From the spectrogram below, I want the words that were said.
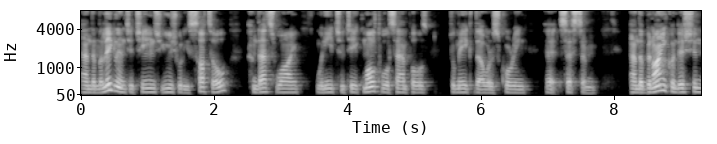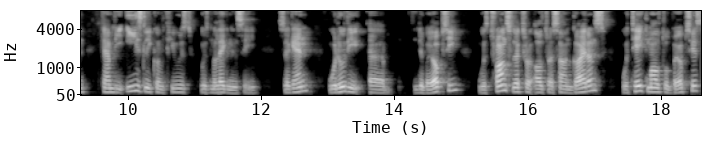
And the malignancy change usually subtle. And that's why we need to take multiple samples to make the, our scoring uh, system. And the benign condition can be easily confused with malignancy. So again, we do the, uh, the biopsy with transrectal ultrasound guidance. We take multiple biopsies,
